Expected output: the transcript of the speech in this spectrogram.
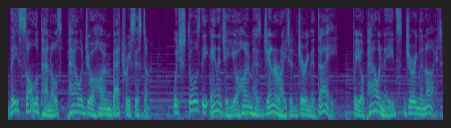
These solar panels powered your home battery system, which stores the energy your home has generated during the day for your power needs during the night.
